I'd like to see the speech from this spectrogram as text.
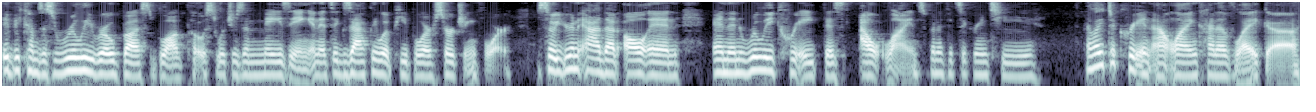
it becomes this really robust blog post, which is amazing. And it's exactly what people are searching for. So you're going to add that all in and then really create this outline. So benefits of green tea. I like to create an outline kind of like, uh,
